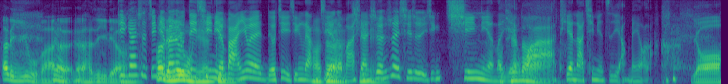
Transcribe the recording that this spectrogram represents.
二零一五吧，呃呃，还是一六？应该是今年迈入第七年吧，因为刘记已经两届了嘛，现在所以所以其实已经七年了耶！哇，天哪，七年之痒没有了？有？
